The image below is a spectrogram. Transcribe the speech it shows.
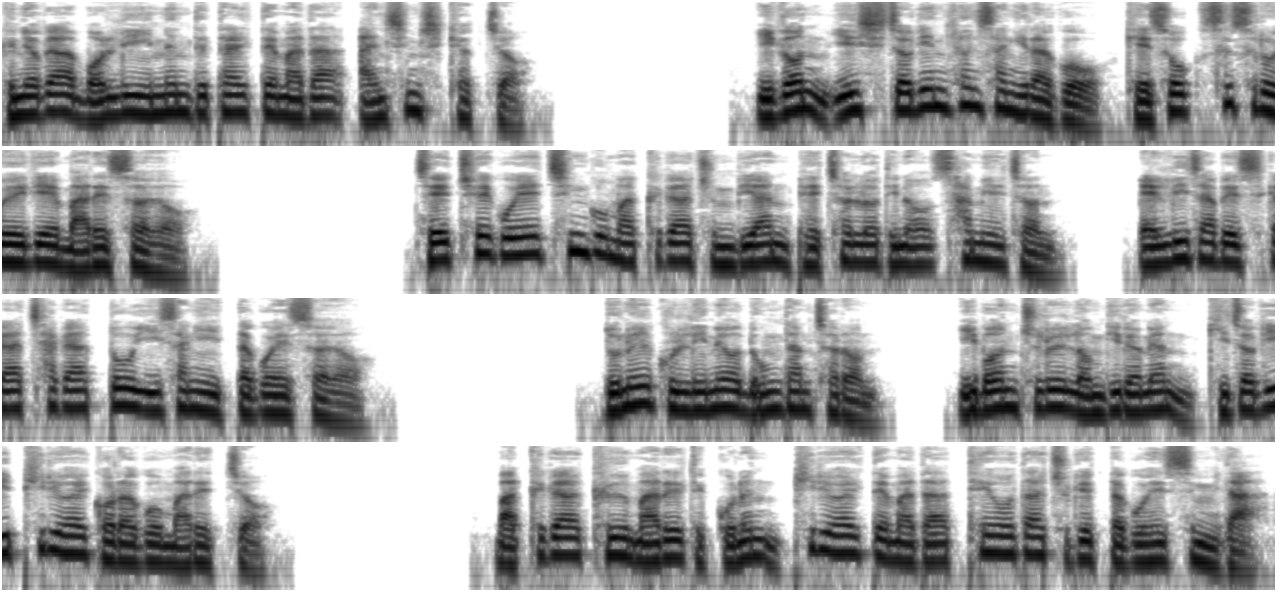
그녀가 멀리 있는 듯할 때마다 안심시켰죠. 이건 일시적인 현상이라고 계속 스스로에게 말했어요. 제 최고의 친구 마크가 준비한 배철러 디너 3일 전, 엘리자베스가 차가 또 이상이 있다고 했어요. 눈을 굴리며 농담처럼 이번 주를 넘기려면 기적이 필요할 거라고 말했죠. 마크가 그 말을 듣고는 필요할 때마다 태워다 주겠다고 했습니다.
